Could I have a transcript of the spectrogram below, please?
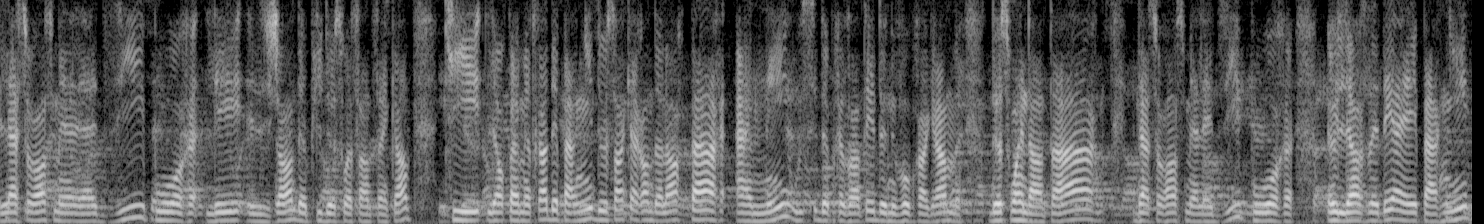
l'assurance maladie pour les gens de plus de 65 ans, qui leur permettra d'épargner 240 par année, aussi de présenter de nouveaux programmes de soins dentaires, d'assurance maladie pour leur aider à épargner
